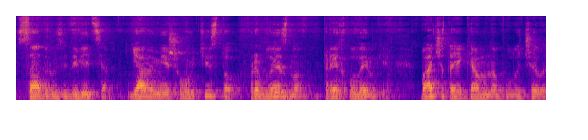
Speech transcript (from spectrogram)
Все, друзі, дивіться, я вимішував тісто приблизно 3 хвилинки. Бачите, яке воно вийшло.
